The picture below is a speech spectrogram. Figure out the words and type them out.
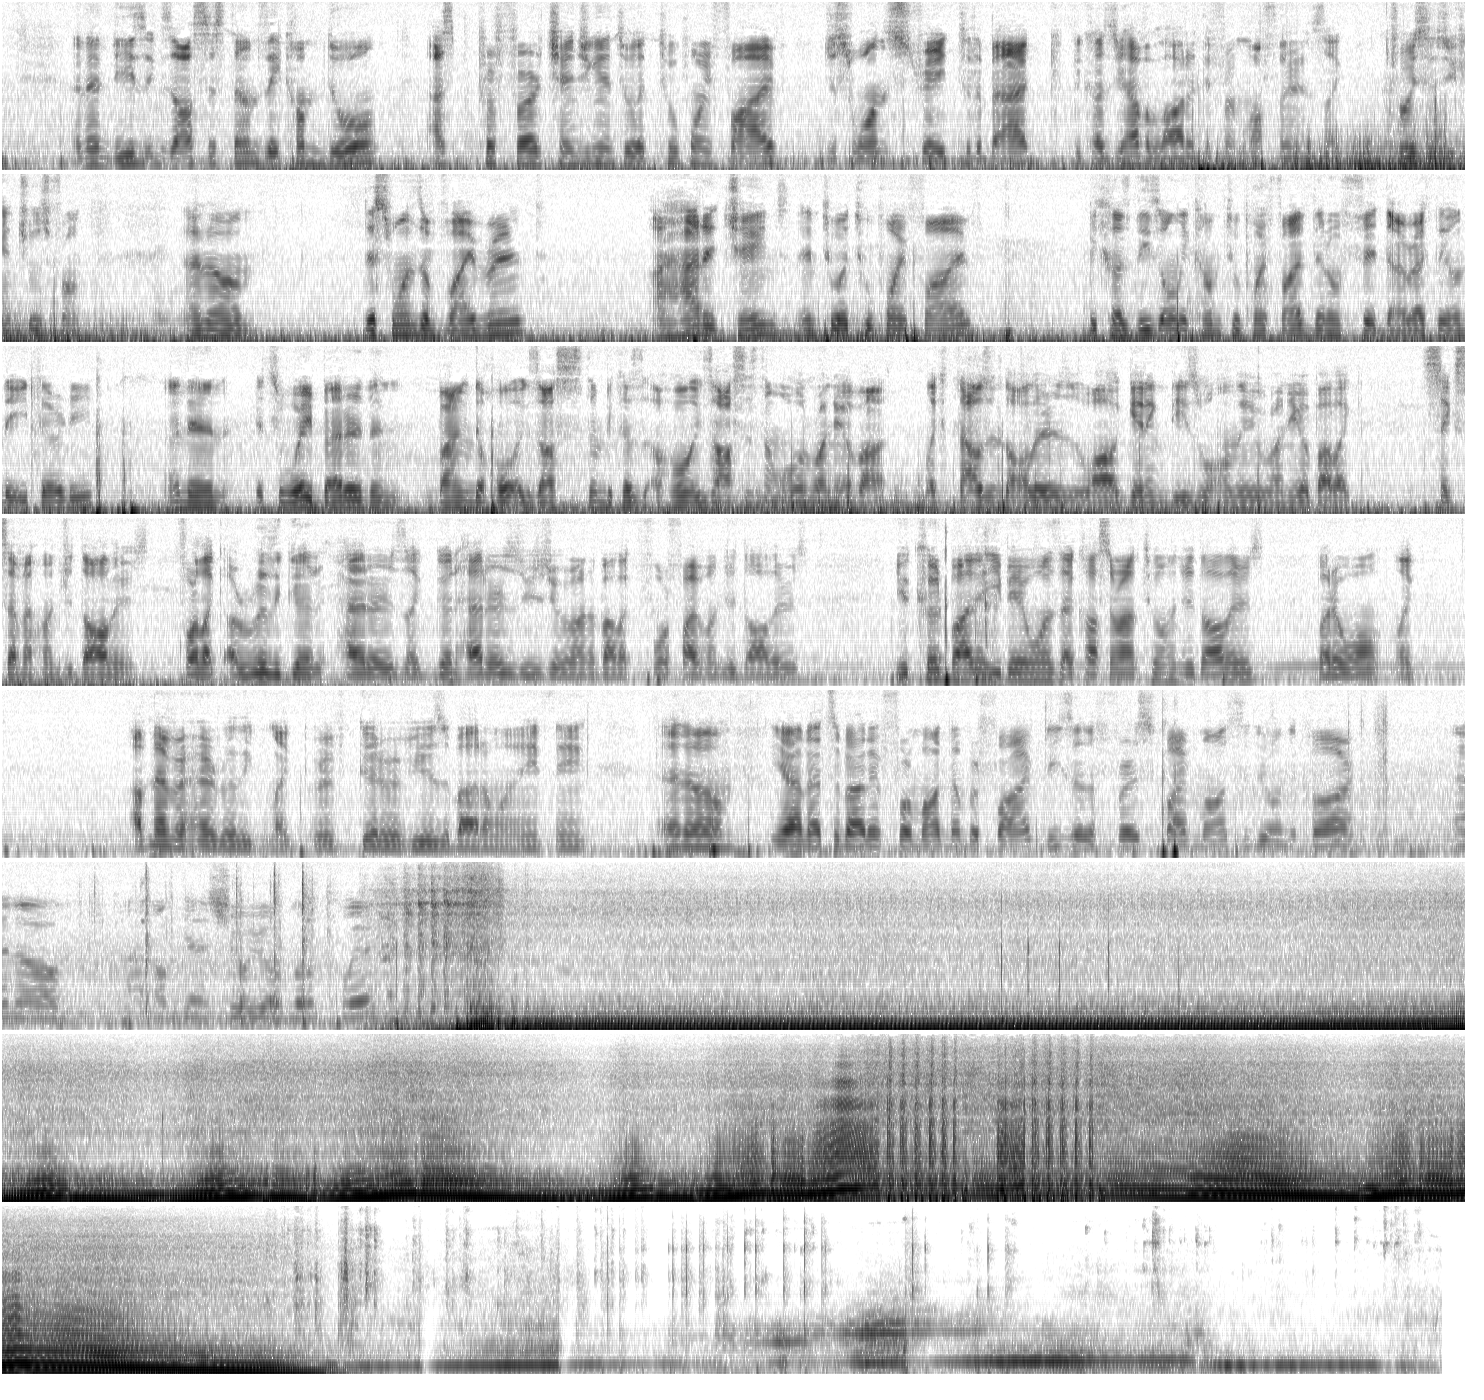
And then these exhaust systems, they come dual. I prefer changing it to a 2.5, just one straight to the back because you have a lot of different mufflers, like choices you can choose from. And um, this one's a Vibrant. I had it changed into a 2.5 because these only come 2.5 they don't fit directly on the E30 and then it's way better than buying the whole exhaust system because a whole exhaust system will run you about like a thousand dollars while getting these will only run you about like six seven hundred dollars. For like a really good headers like good headers usually run about like four five hundred dollars. You could buy the ebay ones that cost around two hundred dollars but it won't like i've never heard really like good reviews about them or anything. And um yeah that's about it for mod number five. These are the first five mods to do on the car and um i'm gonna show you a little clip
